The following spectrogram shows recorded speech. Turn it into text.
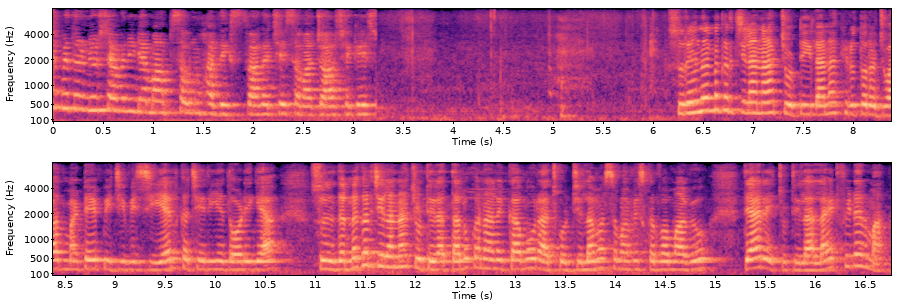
સમાચારમાં આપ સૌનું હાર્દિક સ્વાગત છે. સમાચાર છે કે સુરેન્દ્રનગર જિલ્લાના ચોટીલાના ખેડૂતો રજૂઆત માટે પીજીવીસીએલ કચેરીએ દોડી ગયા. સુરેન્દ્રનગર જિલ્લાના ચોટીલા તાલુકાના અનેક ગામો રાજકોટ જિલ્લામાં સમાવેશ કરવામાં આવ્યો. ત્યારે ચોટીલા લાઇટ ફીડરમાં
